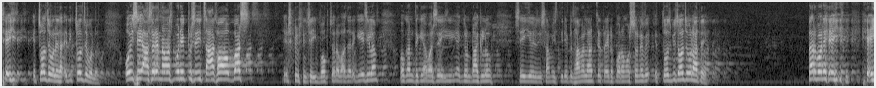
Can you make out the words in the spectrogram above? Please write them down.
সেই চলছে বলে, এদিক চলছে বলো। ওই সেই আসরের নামাজ পড়ে একটু সেই চা খাওয়া অভ্যাস সেই বকচরা বাজারে গিয়েছিলাম। ওখান থেকে আবার সেই একজন ডাকলো, সেই স্বামী স্ত্রী একটু ঝামেলা হচ্ছে, তাই একটু পরামর্শ নেবে। তসবি চলছে বলে হাতে? তারপরে এই এই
